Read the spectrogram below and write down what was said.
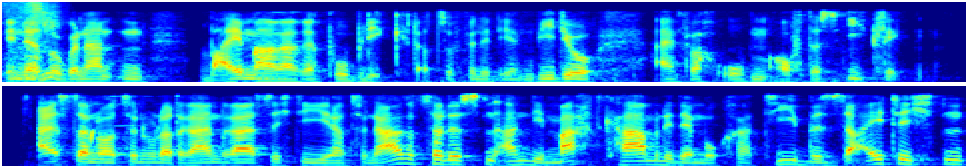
In der sogenannten Weimarer Republik. Dazu findet ihr ein Video. Einfach oben auf das i klicken. Als dann 1933 die Nationalsozialisten an die Macht kamen, die Demokratie beseitigten,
